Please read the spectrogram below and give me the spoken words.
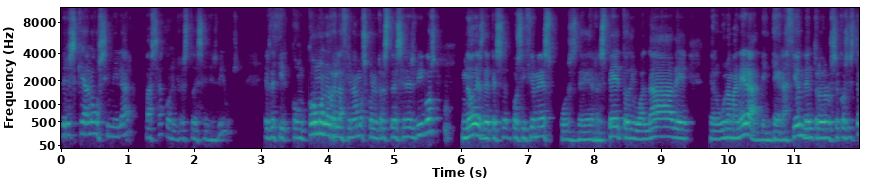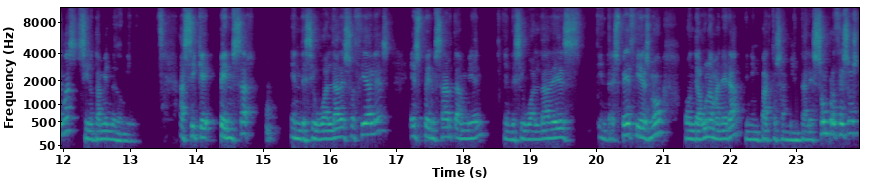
Pero es que algo similar pasa con el resto de seres vivos es decir, con cómo nos relacionamos con el resto de seres vivos, no desde posiciones pues, de respeto, de igualdad, de, de alguna manera de integración dentro de los ecosistemas, sino también de dominio. Así que pensar en desigualdades sociales es pensar también en desigualdades entre especies, ¿no? o de alguna manera en impactos ambientales. Son procesos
